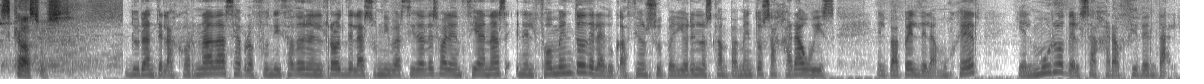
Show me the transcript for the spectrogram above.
escasos. Durante la jornada se ha profundizado en el rol de las universidades valencianas en el fomento de la educación superior en los campamentos saharauis, el papel de la mujer y el muro del Sáhara Occidental.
